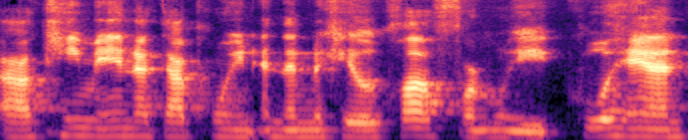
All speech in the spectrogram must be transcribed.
uh, came in at that point, and then Mikayla Cluff, formerly Colohan,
